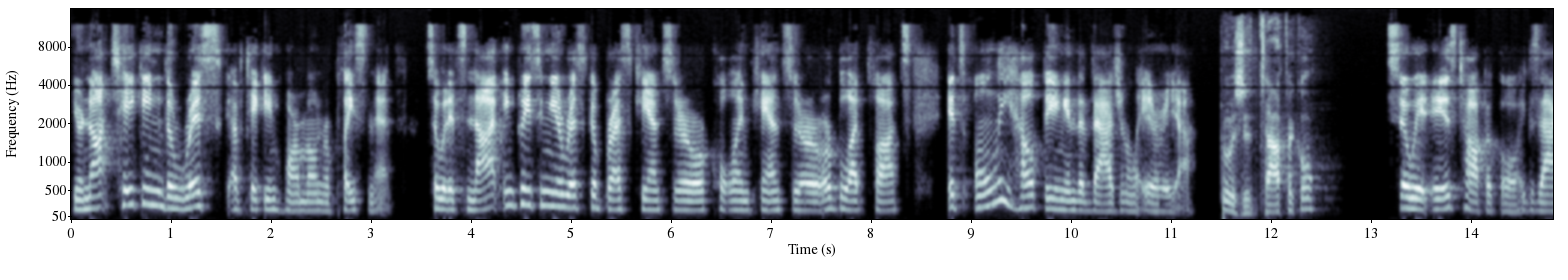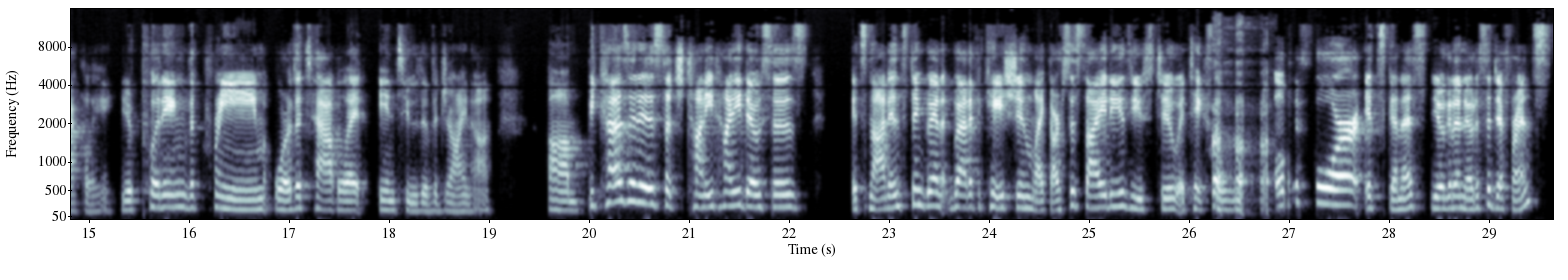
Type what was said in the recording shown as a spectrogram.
You're not taking the risk of taking hormone replacement. So it's not increasing your risk of breast cancer or colon cancer or blood clots. It's only helping in the vaginal area. So is it topical? So it is topical, exactly. You're putting the cream or the tablet into the vagina. Um, because it is such tiny, tiny doses, it's not instant gratification like our society is used to. It takes a while before it's gonna you're gonna notice a difference.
